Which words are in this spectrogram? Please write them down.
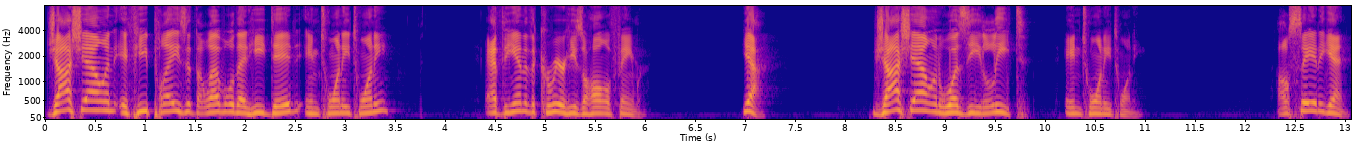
Josh Allen, if he plays at the level that he did in 2020, at the end of the career, he's a Hall of Famer. Yeah. Josh Allen was elite in 2020. I'll say it again.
